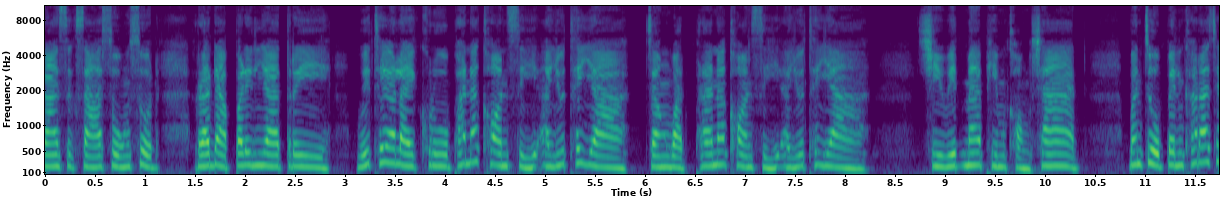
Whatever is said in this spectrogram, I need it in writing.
การศึกษาสูงสุด ระดับปริญญาตรี วิทยาลัยครูพระนครศรีอยุธยา จังหวัดพระนครศรีอยุธยา ชีวิตแม่พิมพ์ของชาติ บรรจุเป็นข้าราช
